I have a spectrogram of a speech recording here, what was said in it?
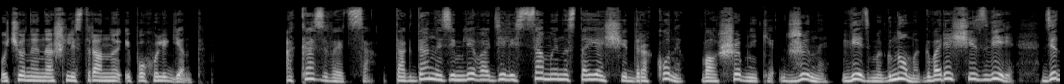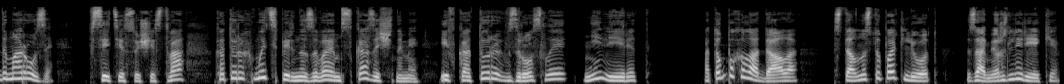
ученые нашли странную эпоху легенд — Оказывается, тогда на Земле водились самые настоящие драконы, волшебники, джинны, ведьмы, гномы, говорящие звери, Деды Морозы, все те существа, которых мы теперь называем сказочными и в которых взрослые не верят. Потом похолодало, стал наступать лед, замерзли реки.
